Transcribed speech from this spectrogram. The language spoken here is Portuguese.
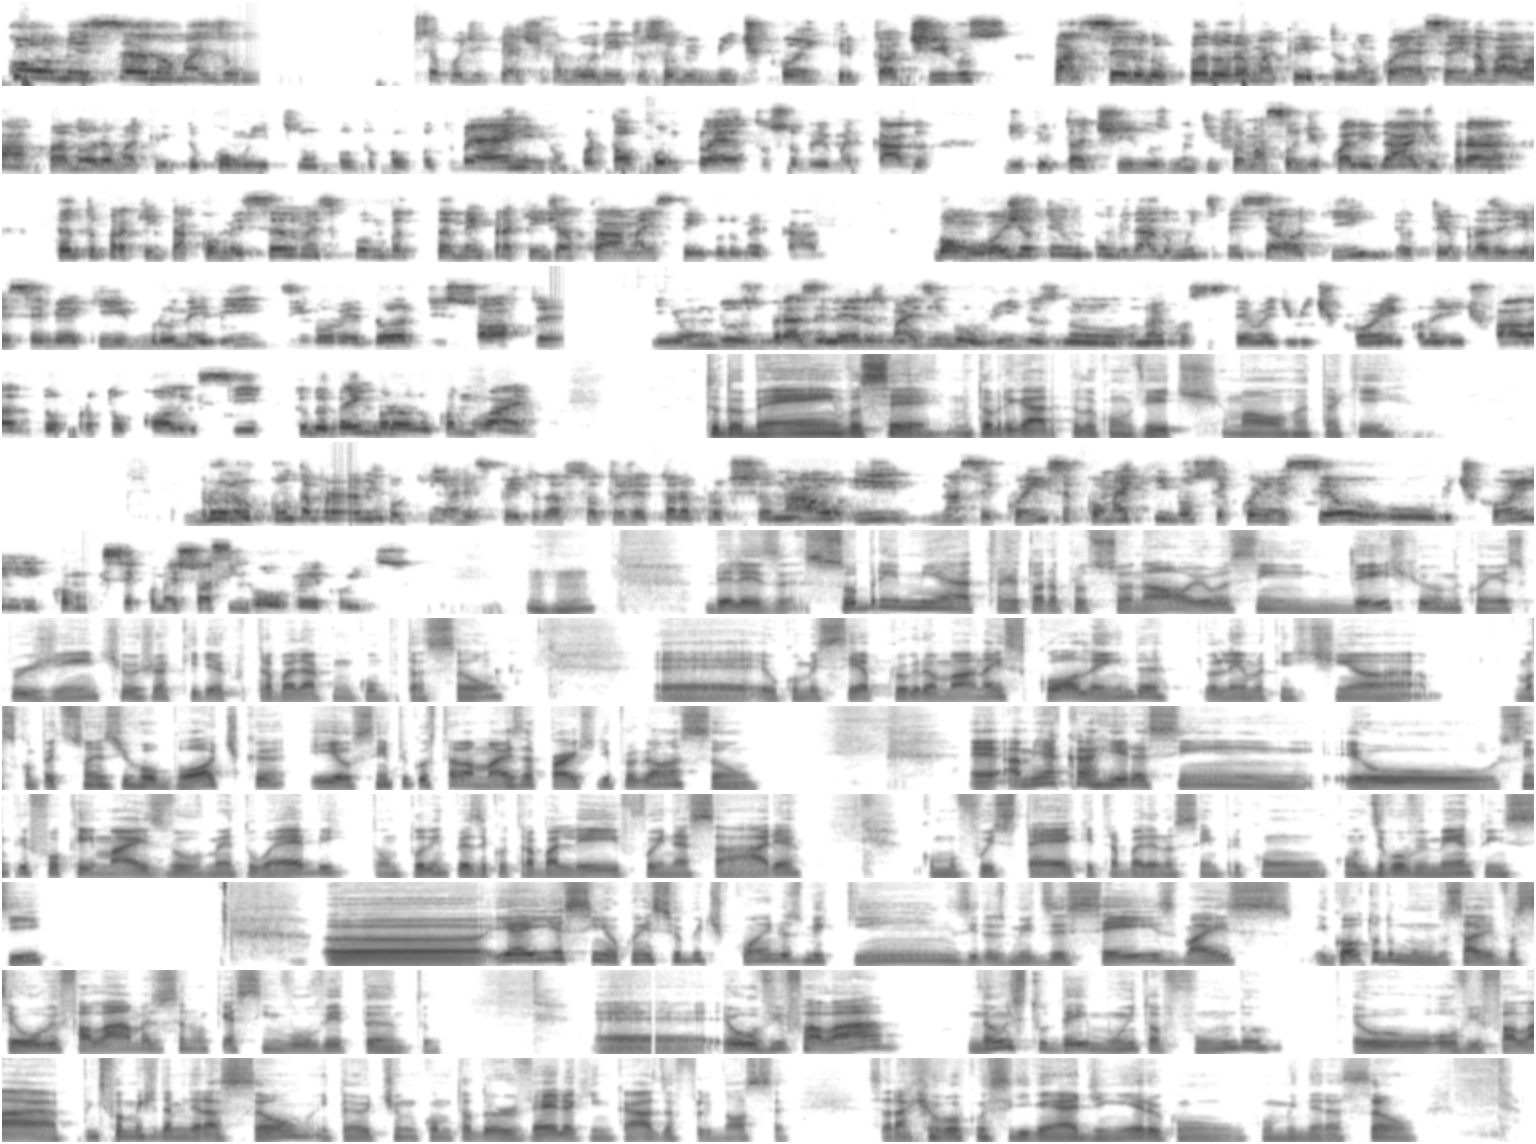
Começando mais um seu podcast favorito sobre Bitcoin e criptoativos, parceiro do Panorama Cripto. Não conhece ainda? Vai lá, panoramacripto.com.br, um portal completo sobre o mercado de criptoativos, muita informação de qualidade para tanto para quem está começando, mas também para quem já está há mais tempo no mercado. Bom, hoje eu tenho um convidado muito especial aqui. Eu tenho o prazer de receber aqui Bruno Eli, desenvolvedor de software e um dos brasileiros mais envolvidos no, no ecossistema de Bitcoin quando a gente fala do protocolo em si. Tudo bem, Bruno? Como vai? Tudo bem, você? Muito obrigado pelo convite. Uma honra estar aqui. Bruno, conta para mim um pouquinho a respeito da sua trajetória profissional e, na sequência, como é que você conheceu o Bitcoin e como que você começou a se envolver com isso? Uhum. Beleza. Sobre minha trajetória profissional, eu, assim, desde que eu me conheço por gente, eu já queria trabalhar com computação. É, eu comecei a programar na escola ainda. Eu lembro que a gente tinha umas competições de robótica e eu sempre gostava mais da parte de programação. É, a minha carreira, assim, eu sempre foquei mais no desenvolvimento web, então toda empresa que eu trabalhei foi nessa área, como full stack, trabalhando sempre com, com desenvolvimento em si. Uh, e aí, assim, eu conheci o Bitcoin em 2015, 2016, mas igual todo mundo, sabe? Você ouve falar, mas você não quer se envolver tanto. É, eu ouvi falar, não estudei muito a fundo, eu ouvi falar principalmente da mineração, então eu tinha um computador velho aqui em casa, eu falei, nossa, será que eu vou conseguir ganhar dinheiro com, com mineração?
